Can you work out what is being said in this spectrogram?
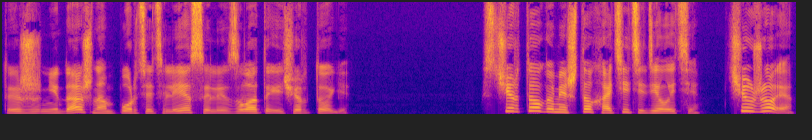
Ты же не дашь нам портить лес или золотые чертоги?» «С чертогами что хотите делайте. Чужое»,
